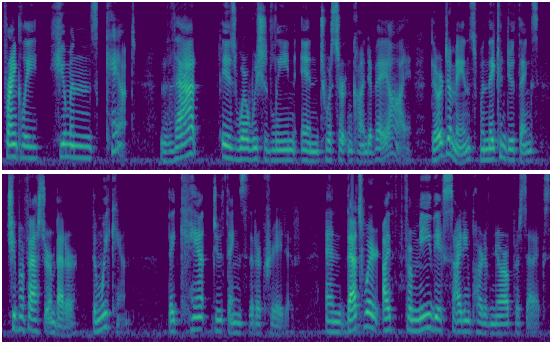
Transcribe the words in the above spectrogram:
frankly, humans can't. That is where we should lean into a certain kind of AI. There are domains when they can do things cheaper, faster, and better than we can. They can't do things that are creative. And that's where, I, for me, the exciting part of neuroprosthetics,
